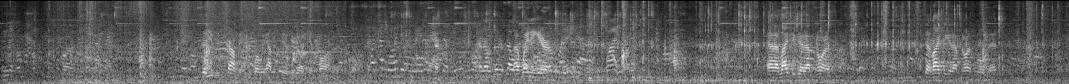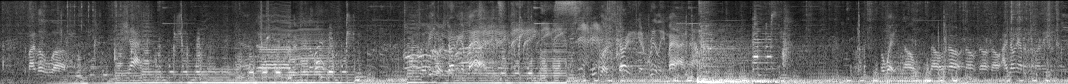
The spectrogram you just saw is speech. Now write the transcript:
So you can tell me what we have to do to really get far in this school. I'm waiting here. And I'd like to get up north. So I'd like to get up north a little bit. To my little uh, shack. To get really mad now. Oh wait, no, no, no, no, no, no. I don't have any money.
